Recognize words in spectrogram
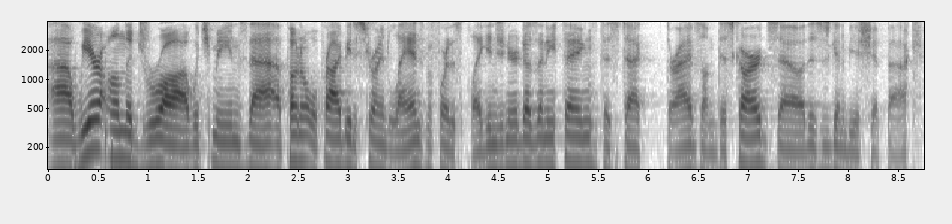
Uh, we are on the draw, which means that opponent will probably be destroying lands before this Plague Engineer does anything. This deck thrives on discard, so this is going to be a ship back.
